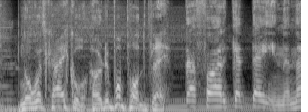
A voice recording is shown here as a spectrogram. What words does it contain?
Något Kaiko, hör du på Podplay. Därför är gardinerna.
